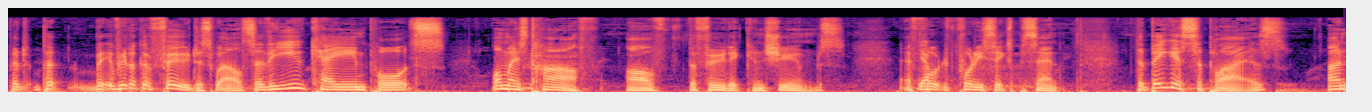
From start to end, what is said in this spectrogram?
But but but if we look at food as well, so the UK imports almost half of the food it consumes, uh, forty six percent. The biggest suppliers are,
